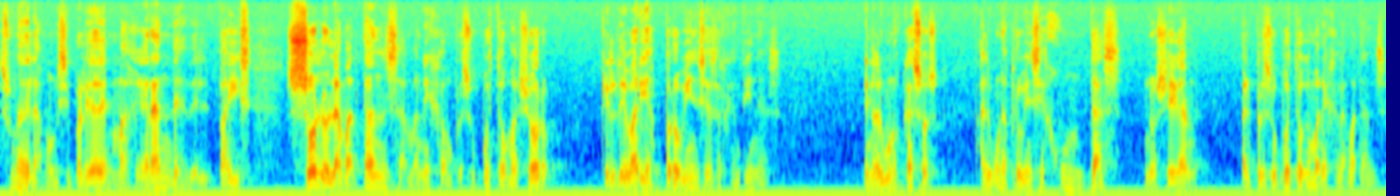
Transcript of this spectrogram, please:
es una de las municipalidades más grandes del país. Solo La Matanza maneja un presupuesto mayor que el de varias provincias argentinas. En algunos casos, algunas provincias juntas no llegan al presupuesto que maneja La Matanza.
